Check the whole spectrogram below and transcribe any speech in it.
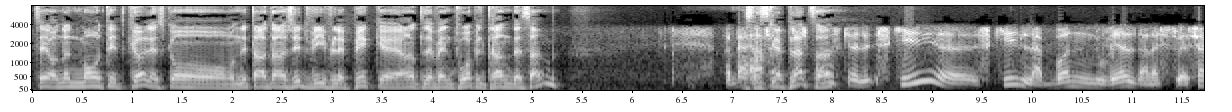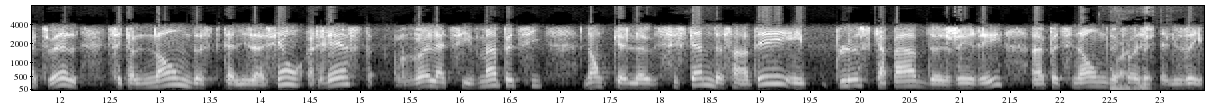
sais, on a une montée de cas. Est-ce qu'on est en danger de vivre le pic entre le 23 et le 30 décembre? Euh, ben, ça serait plate, ça. Je pense que ce qui est euh, ce qui est la bonne nouvelle dans la situation actuelle, c'est que le nombre d'hospitalisations reste relativement petit. Donc le système de santé est plus capable de gérer un petit nombre de cas hospitalisés.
